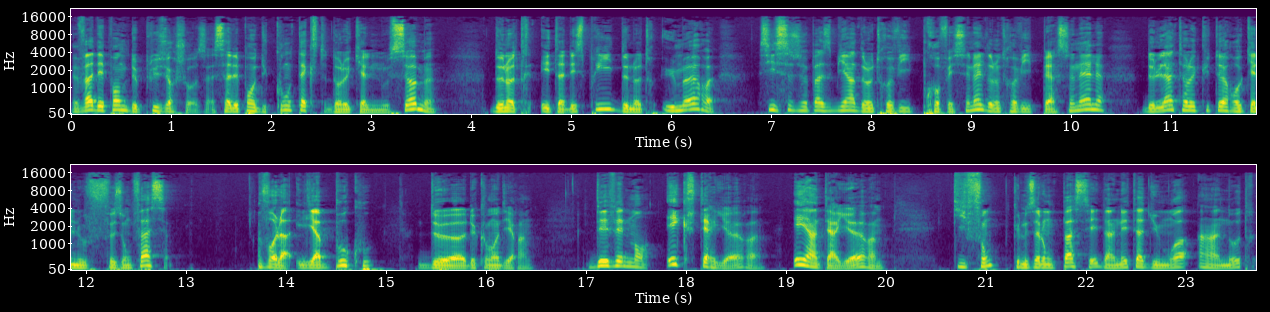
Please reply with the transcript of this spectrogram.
va dépendre de plusieurs choses. Ça dépend du contexte dans lequel nous sommes, de notre état d'esprit, de notre humeur, si ça se passe bien dans notre vie professionnelle, dans notre vie personnelle, de l'interlocuteur auquel nous faisons face, voilà, il y a beaucoup de, euh, de d'événements extérieurs et intérieurs qui font que nous allons passer d'un état du moi à un autre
